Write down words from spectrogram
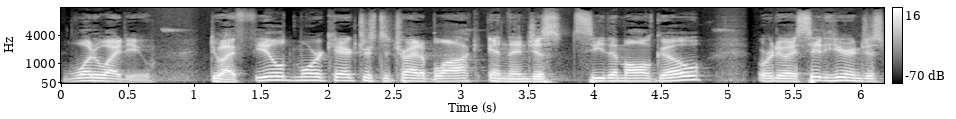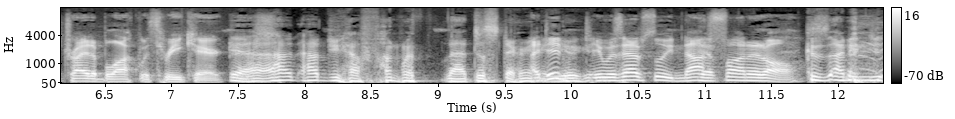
what do I do? Do I field more characters to try to block and then just see them all go? Or do I sit here and just try to block with three characters? Yeah, how how did you have fun with that? Just staring. I at didn't. You? It was absolutely not fun at all. because I mean you,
